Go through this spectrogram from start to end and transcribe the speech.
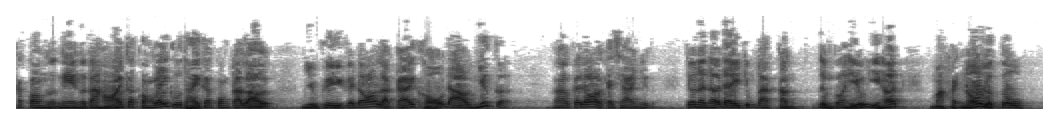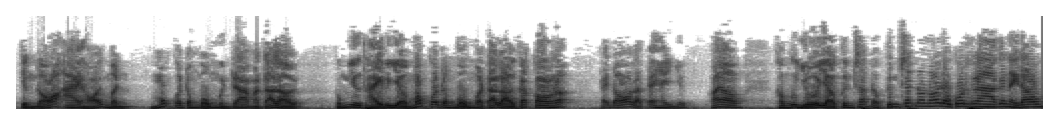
các con người nghe người ta hỏi, các con lấy của thầy, các con trả lời. Nhiều khi cái đó là cái khổ đau nhất cái đó là cái sai nhất. Cho nên ở đây chúng ta cần, đừng có hiểu gì hết, mà phải nỗ lực tu. Chừng đó ai hỏi mình, móc ở trong bụng mình ra mà trả lời. Cũng như thầy bây giờ móc ở trong bụng mà trả lời các con đó, cái đó là cái hay nhất. Phải không? Không có dựa vào kinh sách đâu. Kinh sách nó nói đâu có ra cái này đâu.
